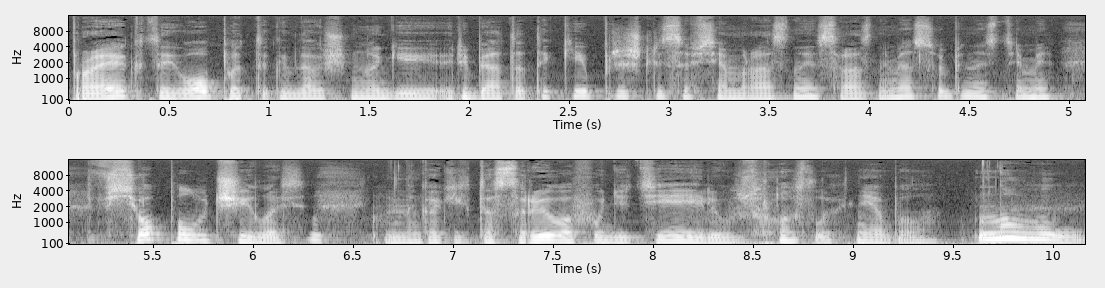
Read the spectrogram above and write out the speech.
проект и опыт, и когда очень многие ребята такие пришли совсем разные, с разными особенностями. Все получилось. Каких-то срывов у детей или у взрослых не было. Ну,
